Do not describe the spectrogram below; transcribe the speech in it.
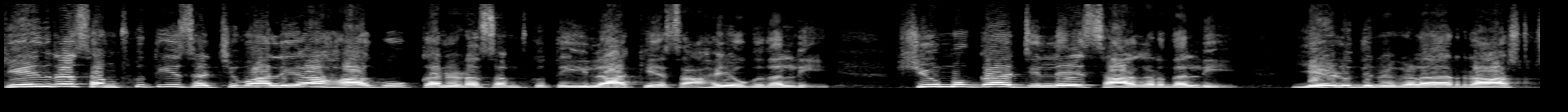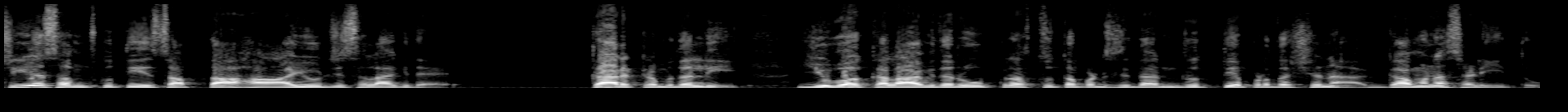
ಕೇಂದ್ರ ಸಂಸ್ಕೃತಿ ಸಚಿವಾಲಯ ಹಾಗೂ ಕನ್ನಡ ಸಂಸ್ಕೃತಿ ಇಲಾಖೆಯ ಸಹಯೋಗದಲ್ಲಿ ಶಿವಮೊಗ್ಗ ಜಿಲ್ಲೆ ಸಾಗರದಲ್ಲಿ ಏಳು ದಿನಗಳ ರಾಷ್ಟ್ರೀಯ ಸಂಸ್ಕೃತಿ ಸಪ್ತಾಹ ಆಯೋಜಿಸಲಾಗಿದೆ. ಕಾರ್ಯಕ್ರಮದಲ್ಲಿ ಯುವ ಕಲಾವಿದರು ಪ್ರಸ್ತುತಪಡಿಸಿದ ನೃತ್ಯ ಪ್ರದರ್ಶನ ಗಮನ ಸೆಳೆಯಿತು.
